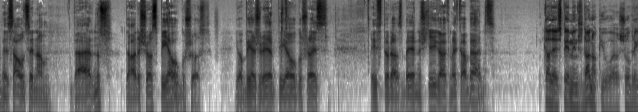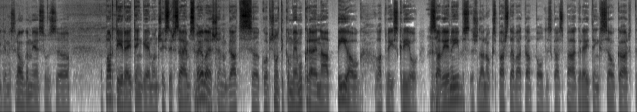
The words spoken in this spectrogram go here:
mēs audzinām bērnus, tā arī šos pieaugušos. Jo bieži vien pieaugušais izturās bērnišķīgāk nekā bērns. Kādēļ es pieminu Danoku, jo šobrīd, ja mēs raugamies uz uh, partiju reitingiem, un šis ir saimnes vēlēšanu gads. Kopš notikumiem Ukrajinā pieaug Latvijas-Krievu savienības, Ždanokas pārstāvētā politiskā spēka reitings savukārt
